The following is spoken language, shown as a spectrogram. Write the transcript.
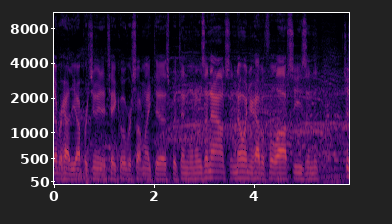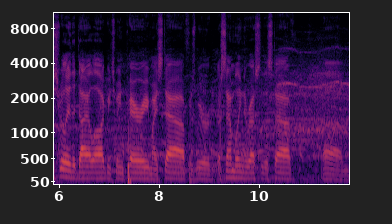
ever had the opportunity to take over something like this. But then when it was announced and knowing you have a full off season, just really the dialogue between Perry, my staff, as we were assembling the rest of the staff. Um,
